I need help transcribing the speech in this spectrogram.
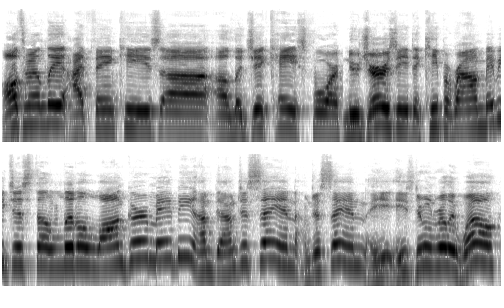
ultimately, I think he's uh, a legit case for New Jersey to keep around maybe just a little longer. Maybe I'm, I'm just saying. I'm just saying he, he's doing really well.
